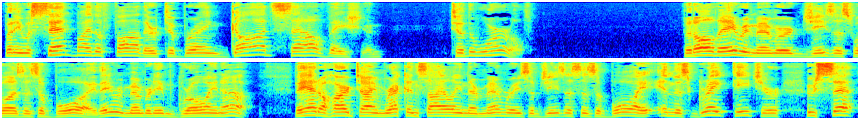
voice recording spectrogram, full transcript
but he was sent by the Father to bring God's salvation to the world. But all they remembered Jesus was as a boy. They remembered him growing up. They had a hard time reconciling their memories of Jesus as a boy and this great teacher who sat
